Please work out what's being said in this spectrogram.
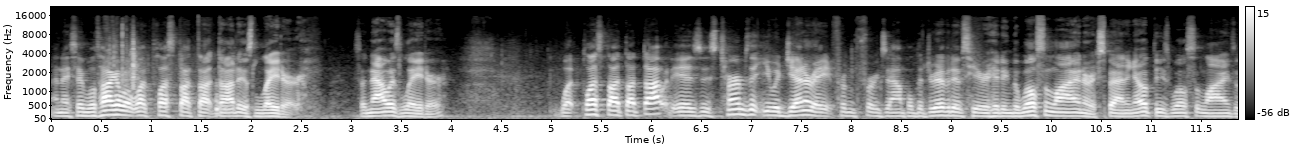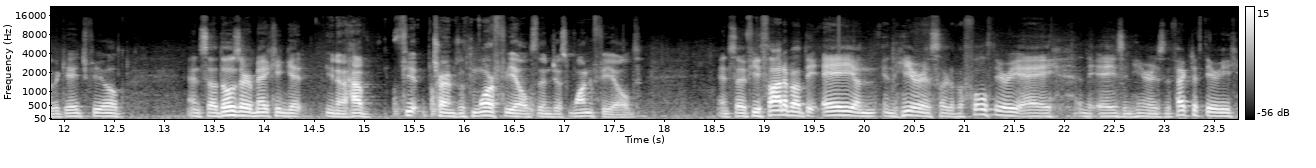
And I said, we'll talk about what plus dot dot dot is later. So now is later. What plus dot dot dot is, is terms that you would generate from, for example, the derivatives here hitting the Wilson line or expanding out these Wilson lines of the gauge field. And so those are making it, you know, have terms with more fields than just one field. And so if you thought about the A in, in here as sort of a full theory A, and the A's in here as effective theory,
